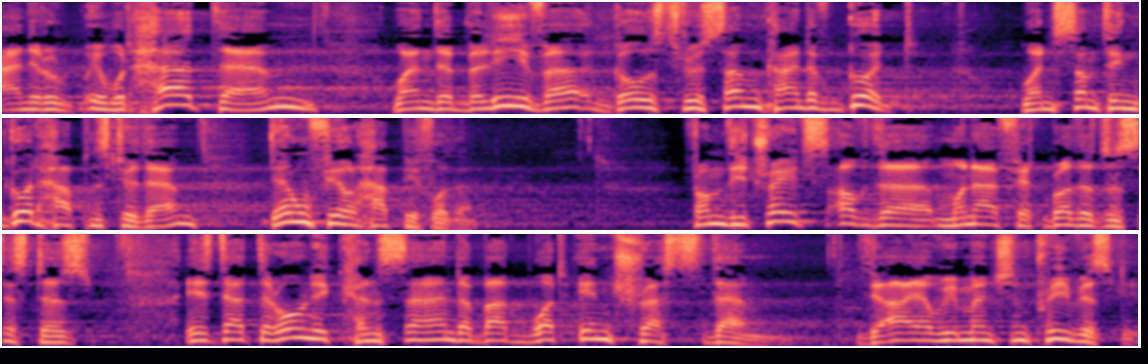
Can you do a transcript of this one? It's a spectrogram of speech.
and it would, it would hurt them when the believer goes through some kind of good. When something good happens to them, they don't feel happy for them. From the traits of the munafiq brothers and sisters is that they're only concerned about what interests them. The ayah we mentioned previously.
